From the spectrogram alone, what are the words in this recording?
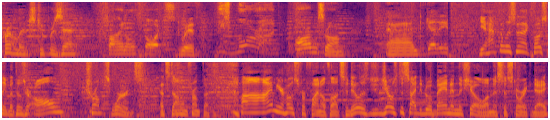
privilege to present final thoughts with these moron Armstrong and Getty. You have to listen to that closely, but those are all Trump's words. That's Donald Trump there. Uh, I'm your host for Final Thoughts to do. As Joe's decided to abandon the show on this historic day.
